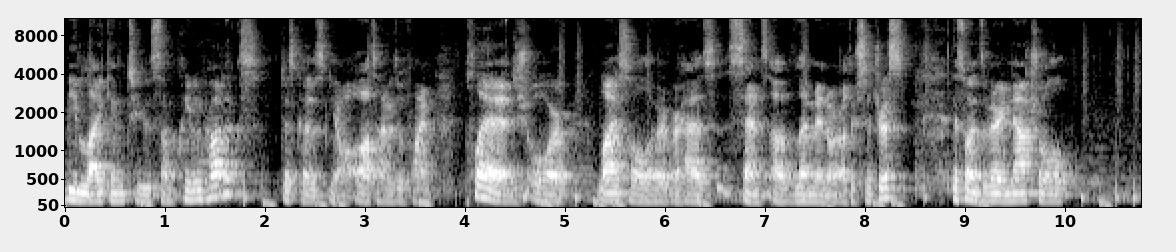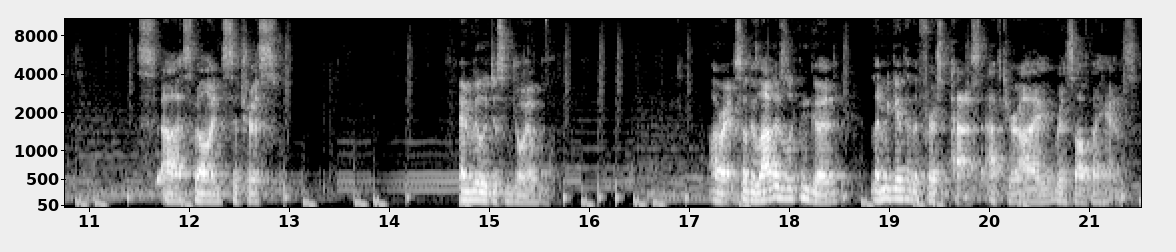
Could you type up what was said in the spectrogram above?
be likened to some cleaning products just because you know a lot of times you'll find pledge or lysol or whatever has scents of lemon or other citrus. This one is a very natural uh, smelling citrus and really just enjoyable. All right so the lather's looking good. Let me get into the first pass after i rinse off my hands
